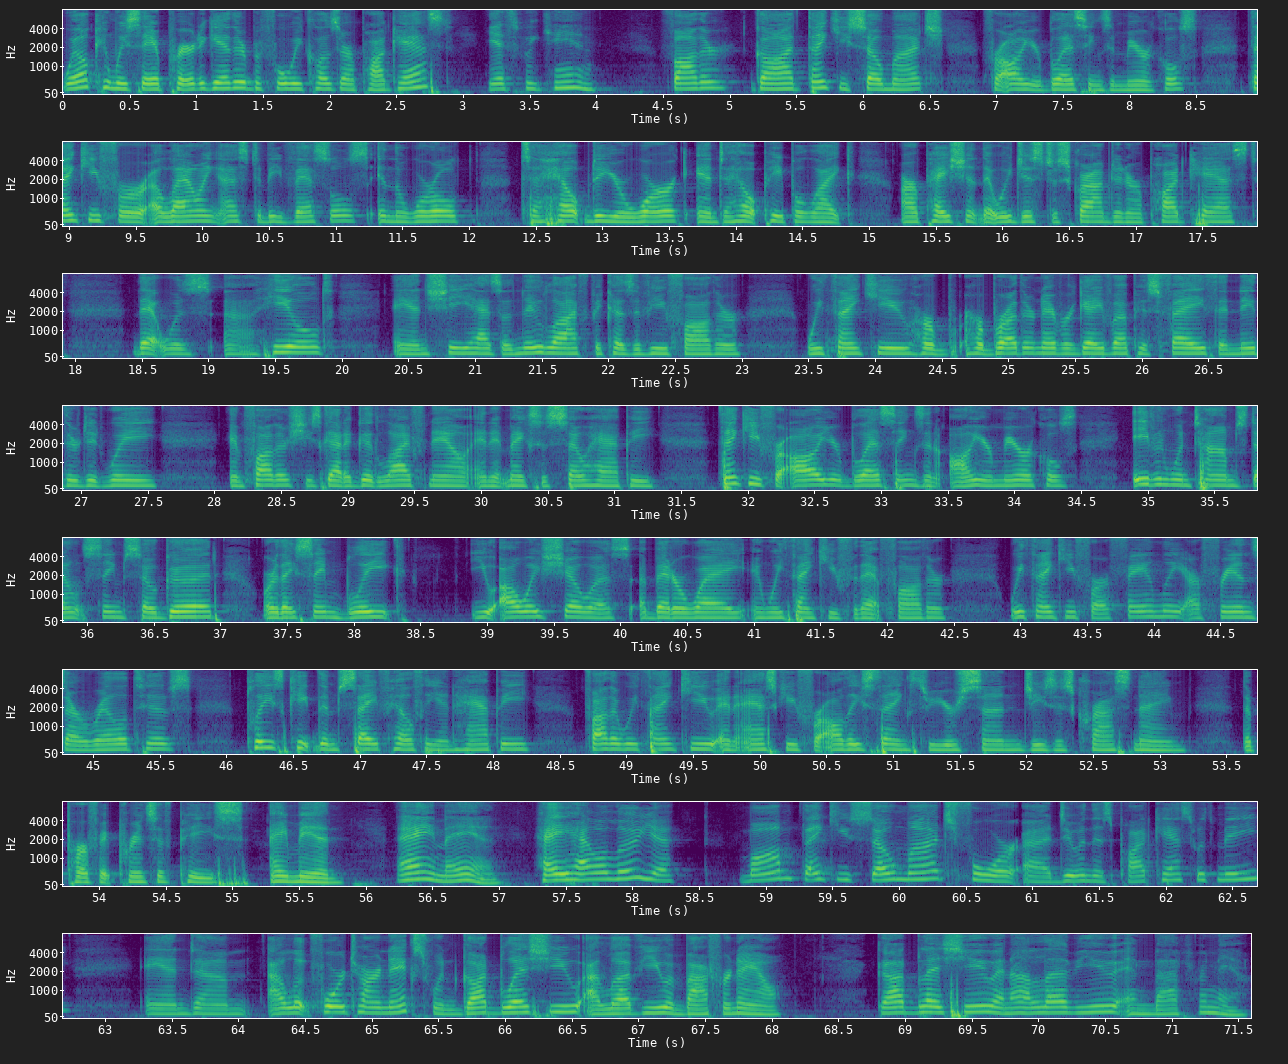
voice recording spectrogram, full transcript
Well, can we say a prayer together before we close our podcast? Yes, we can. Father, God, thank you so much for all your blessings and miracles. Thank you for allowing us to be vessels in the world to help do your work and to help people like our patient that we just described in our podcast that was uh, healed and she has a new life because of you, Father. We thank you. Her her brother never gave up his faith, and neither did we. And Father, she's got a good life now, and it makes us so happy. Thank you for all your blessings and all your miracles, even when times don't seem so good or they seem bleak. You always show us a better way, and we thank you for that, Father. We thank you for our family, our friends, our relatives. Please keep them safe, healthy, and happy. Father, we thank you and ask you for all these things through your Son, Jesus Christ's name, the perfect Prince of Peace. Amen. Amen. Hey, hallelujah. Mom, thank you so much for uh, doing this podcast with me. And um, I look forward to our next one. God bless you. I love you, and bye for now. God bless you, and I love you, and bye for now.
